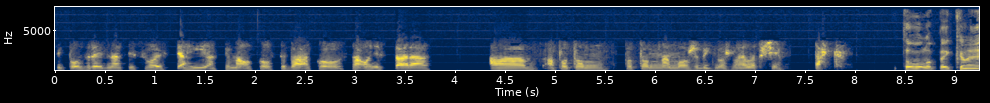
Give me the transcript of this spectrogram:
si pozrieť na tie svoje vzťahy, aké má okolo seba, ako sa o ne stará a, a potom, potom nám môže byť možno aj lepšie. Tak. To bolo pekné.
